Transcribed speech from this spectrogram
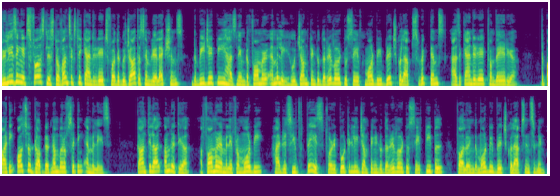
Releasing its first list of 160 candidates for the Gujarat Assembly elections, the BJP has named a former MLA who jumped into the river to save Morbi bridge collapse victims as a candidate from the area. The party also dropped a number of sitting MLAs. Kantilal Amrutiya, a former MLA from Morbi, had received praise for reportedly jumping into the river to save people following the Morbi bridge collapse incident.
